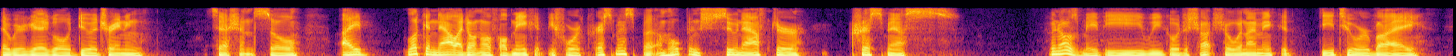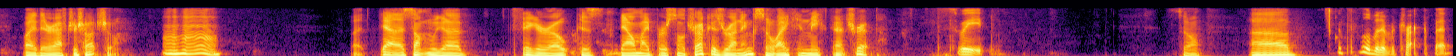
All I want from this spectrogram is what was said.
that we were gonna go do a training session. So I looking now, I don't know if I'll make it before Christmas, but I'm hoping soon after Christmas. Who knows? Maybe we go to Shot Show and I make a detour by by there after Shot Show. Mm-hmm. But yeah, that's something we gotta figure out because now my personal truck is running, so I can make that trip. Sweet. So, uh, It's a little bit of a trek, but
